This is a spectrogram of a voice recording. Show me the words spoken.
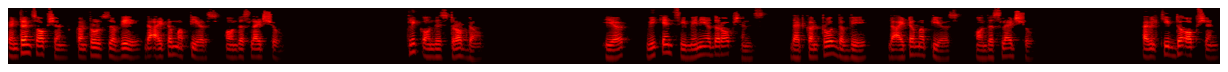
Entrance option controls the way the item appears on the slideshow. Click on this dropdown. Here we can see many other options that control the way the item appears on the slideshow. I will keep the option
